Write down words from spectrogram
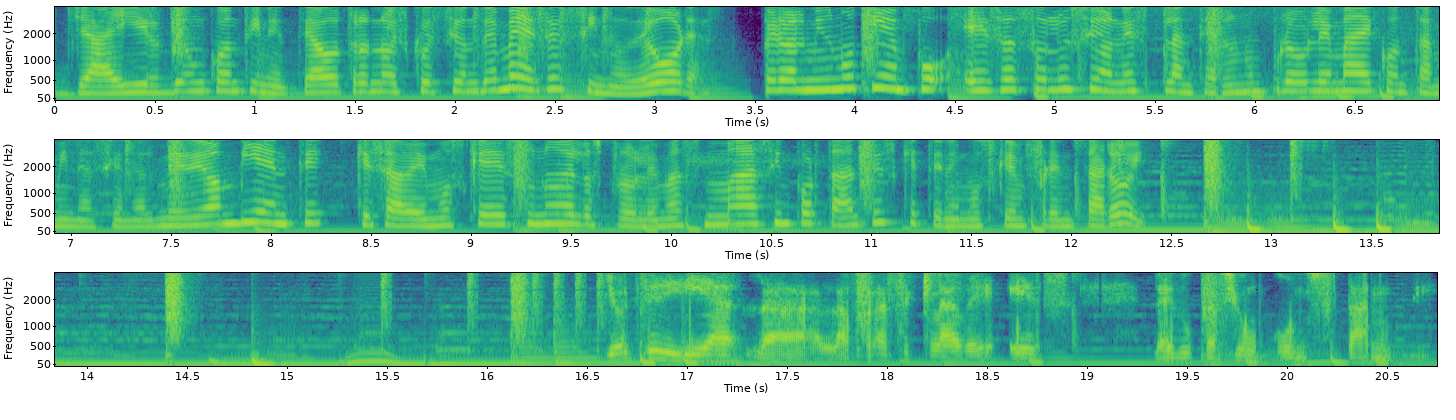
ya ir de un continente a otro no es cuestión de meses, sino de horas. Pero al mismo tiempo, esas soluciones plantearon un problema de contaminación al medio ambiente que sabemos que es uno de los problemas más importantes que tenemos que enfrentar hoy. Yo te diría, la, la frase clave es la educación constante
